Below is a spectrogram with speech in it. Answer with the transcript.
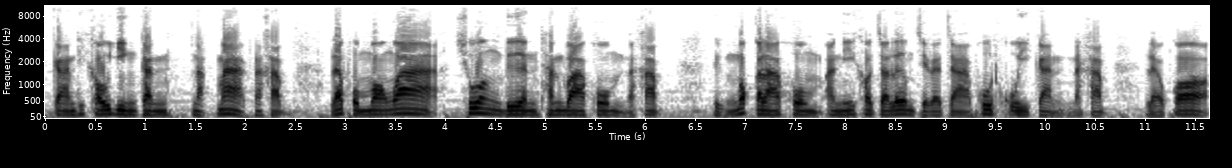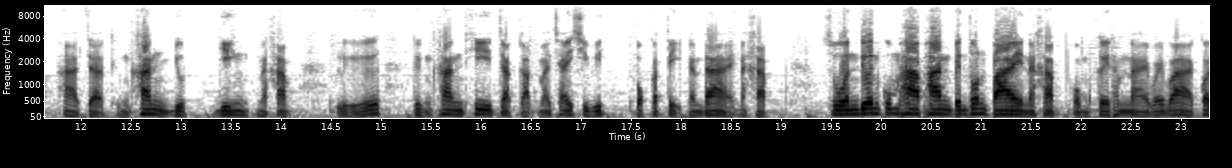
ตุการณ์ที่เขายิงกันหนักมากนะครับ และผมมองว่าช่วงเดือนธันวาคมนะครับ ถึงมกราคม อันนี้เขาจะเริ่มเจรจาพูดคุยกันนะครับ แล้วก็อาจจะถึงขั้นหยุดยิงนะครับ หรือถึงขั้นที่จะกลับมาใช้ชีวิตปกติกันได้นะครับ ส่วนเดือนกุมภาพันธ์เป็นต้นไปนะครับ ผมเคยทำนายไว้ว่าก็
